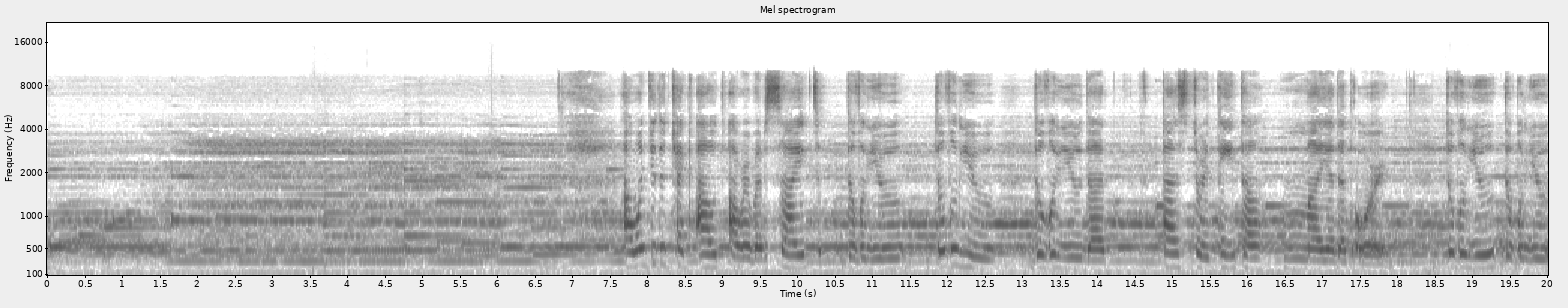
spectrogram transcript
I want you to check out our website www.pastortitamaya.org www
